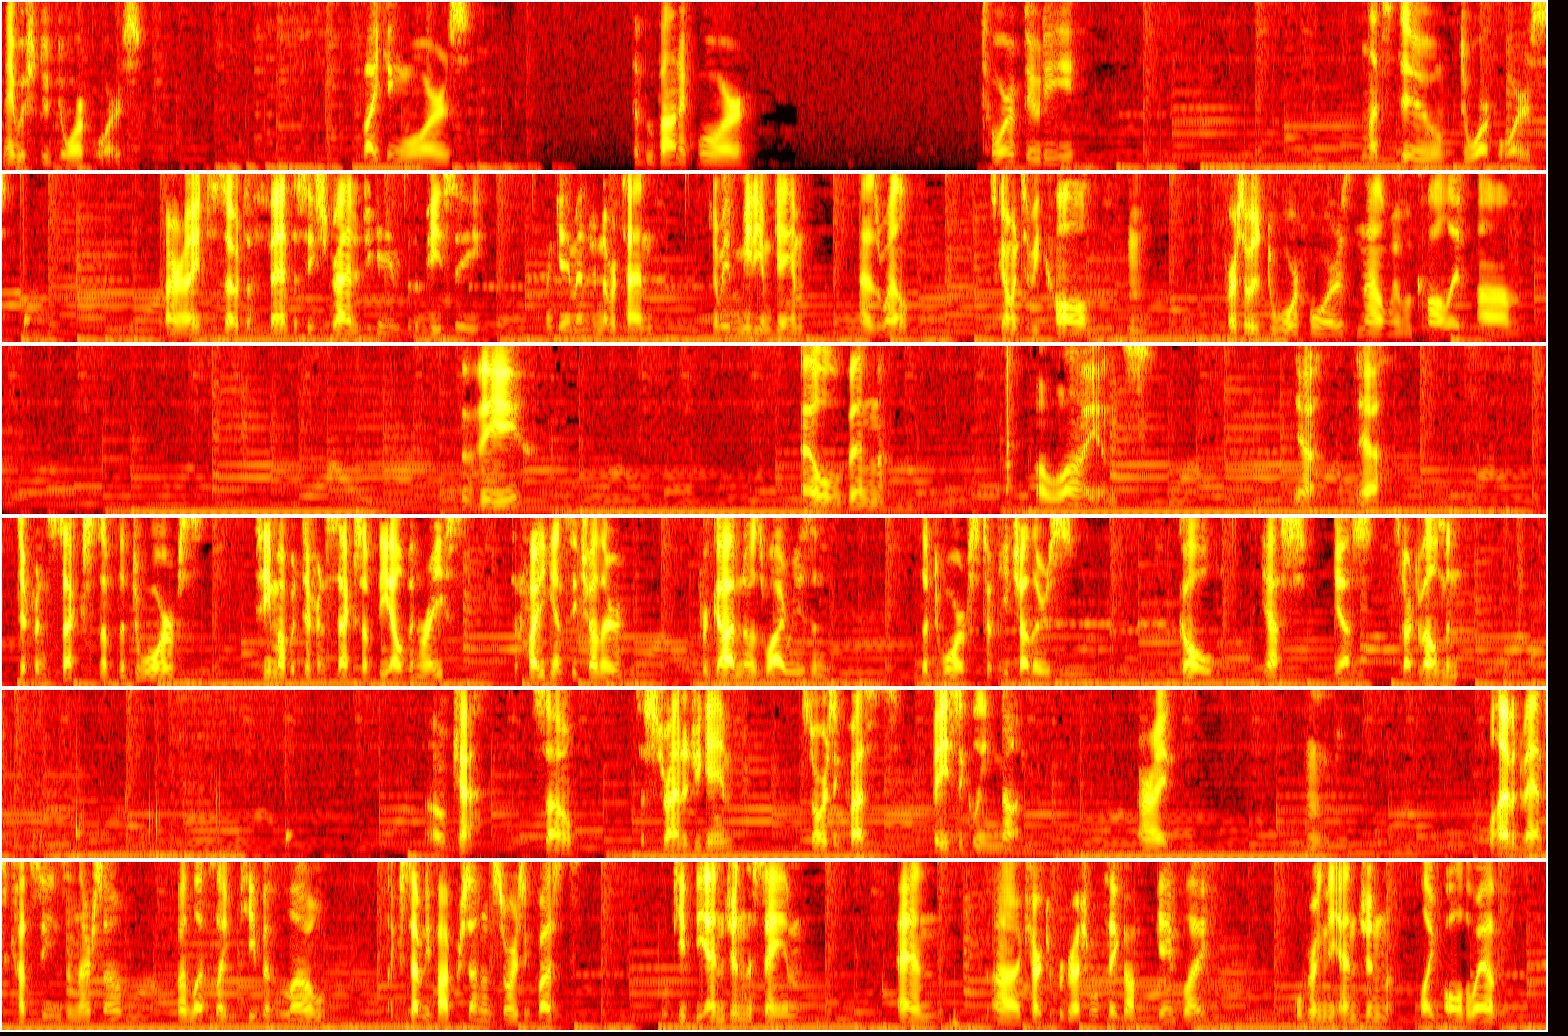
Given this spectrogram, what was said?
Maybe we should do Dwarf Wars. Viking Wars, the Bubonic War, Tour of Duty, Let's do Dwarf Wars. Alright, so it's a fantasy strategy game for the PC on Game Engine number 10. It's going to be a medium game as well. It's going to be called, hmm, first it was Dwarf Wars, now we will call it, um, the Elven Alliance. Yeah, yeah. Different sects of the dwarves team up with different sects of the elven race to fight against each other for God knows why reason. The dwarves took each other's gold. Yes, yes. Start development. Okay, so it's a strategy game. Stories and quests, basically none. Alright, Hmm. We'll have advanced cutscenes in there, so, but let's like keep it low, like 75% on stories and quests. We'll keep the engine the same, and uh, character progression will take off gameplay. We'll bring the engine like all the way up,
